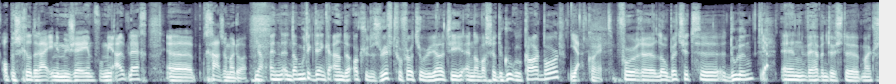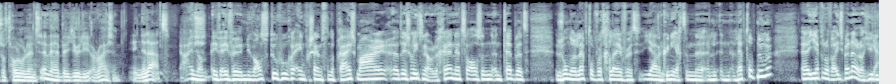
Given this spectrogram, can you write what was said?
Op een schilderij in een museum voor meer uitleg. Uh, ga zo maar door. Ja, en, en, dan moet ik denken aan de Oculus Rift voor virtual reality. En dan was er de Google Cardboard. Ja, correct. Voor uh, low-budget uh, doelen. Ja. En we hebben dus de Microsoft HoloLens en we hebben jullie Horizon. Inderdaad. Ja, en dan even, even nuance toevoegen, 1% van de prijs. Maar er is nog iets nodig. Hè? Net zoals een, een tablet zonder laptop wordt geleverd. Ja, dan kun je niet echt een, een, een laptop noemen. je hebt er nog wel iets bij nodig. Jullie Ja.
